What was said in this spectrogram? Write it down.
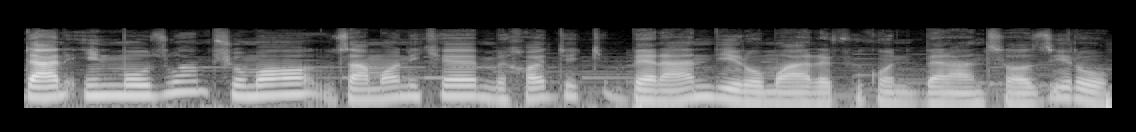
در این موضوع هم شما زمانی که می‌خواید یک برندی رو معرفی کنید برندسازی رو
